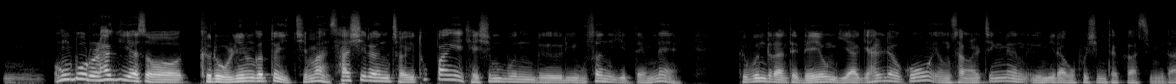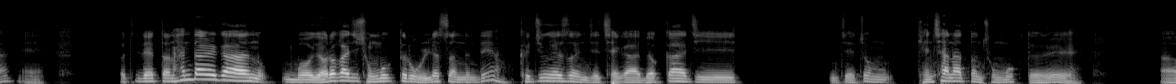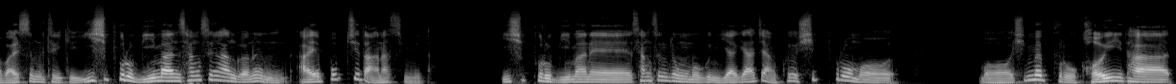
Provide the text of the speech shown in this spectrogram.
음, 홍보를 하기 위해서 글을 올리는 것도 있지만 사실은 저희 톡방에 계신 분들이 우선이기 때문에 그분들한테 내용 이야기 하려고 영상을 찍는 의미라고 보시면 될 것 같습니다. 예. 어찌됐든 한 달간 뭐 여러 가지 종목들을 올렸었는데요. 그 중에서 이제 제가 몇 가지 이제 좀 괜찮았던 종목들 어, 말씀을 드릴게요. 20% 미만 상승한 거는 아예 뽑지도 않았습니다. 20% 미만의 상승 종목은 이야기하지 않고요. 10%뭐 뭐 10몇 프로 거의 다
